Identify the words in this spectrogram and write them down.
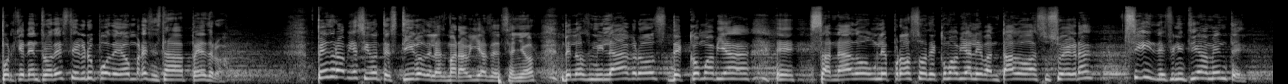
Porque dentro de este grupo de hombres estaba Pedro. Pedro había sido testigo de las maravillas del Señor, de los milagros, de cómo había eh, sanado a un leproso, de cómo había levantado a su suegra. Sí, definitivamente.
